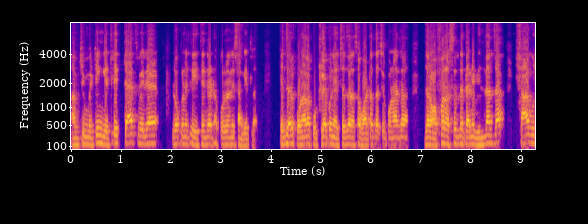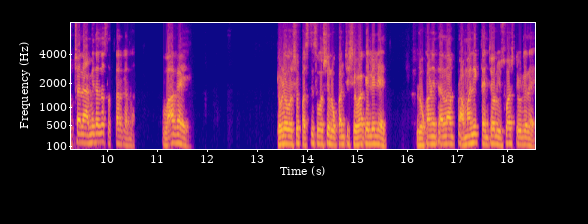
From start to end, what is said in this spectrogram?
आमची मीटिंग घेतली त्याच वेळेला लोकनेते हितेंद्र ठाकूर यांनी सांगितलं. की जर कोणाला कुठल्या पण याच्यात जर असं वाटत असेल कोणाला जर ऑफर असेल तर त्याने बिंदात जा. शाळ गुच्छाने आम्ही त्याचा सत्कार करणार. वाघ आहे. एवढे वर्ष पस्तीस वर्ष लोकांची सेवा केलेली आहेत लोकांनी त्याला प्रामाणिक त्यांच्यावर विश्वास ठेवलेला आहे.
